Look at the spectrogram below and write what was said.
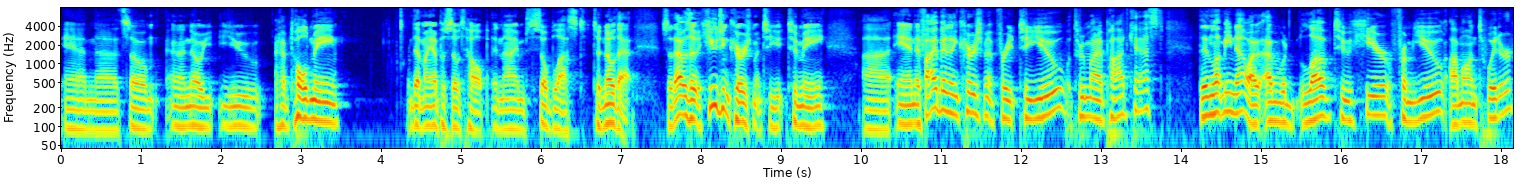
And uh, so, and I know you have told me that my episodes help, and I'm so blessed to know that. So, that was a huge encouragement to, you, to me. Uh, and if I've been an encouragement for, to you through my podcast, then let me know. I, I would love to hear from you. I'm on Twitter,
